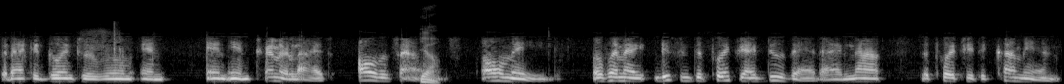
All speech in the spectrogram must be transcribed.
that I could go into a room and and internalize all the sounds, Yeah. all made. But when I listen to poetry, I do that. I allow the poetry to come in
